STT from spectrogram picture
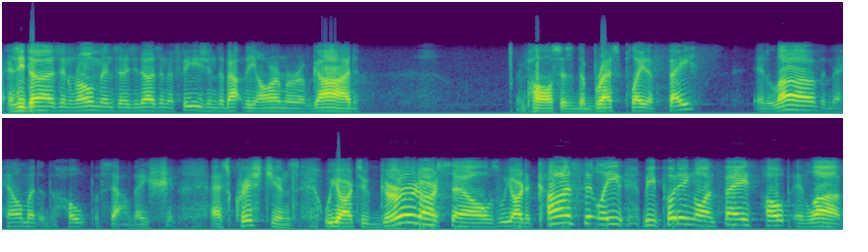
as he does in Romans and as he does in Ephesians, about the armor of God. And Paul says, the breastplate of faith in love and the helmet of the hope of salvation. As Christians, we are to gird ourselves, we are to constantly be putting on faith, hope, and love.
